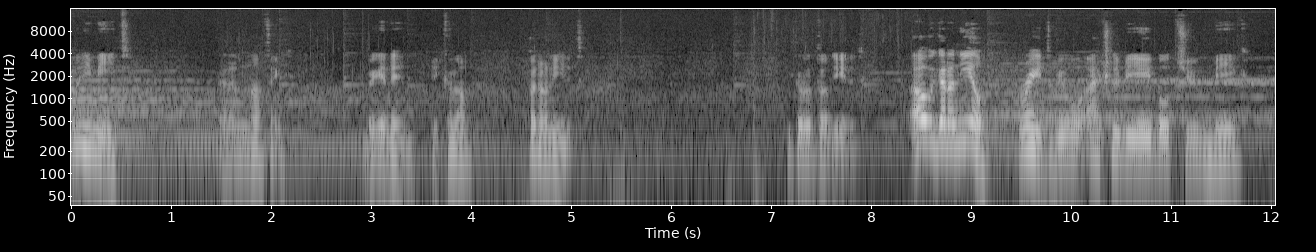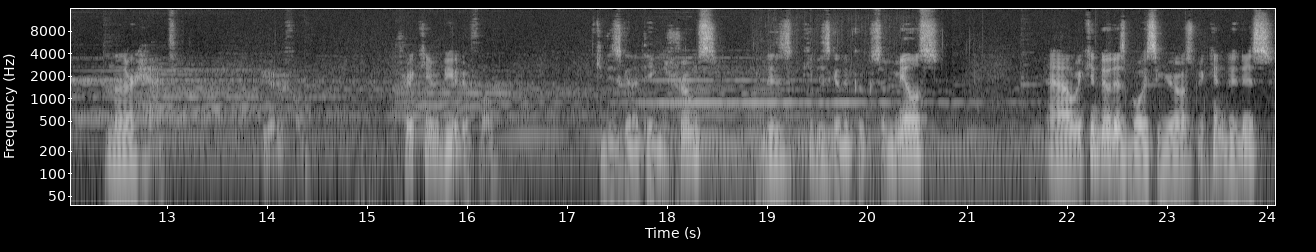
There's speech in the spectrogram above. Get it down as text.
20 meat. Better than nothing. Bring it in, Piccolo. But don't eat it. Piccolo, don't eat it. Oh, we got a Neil! Great, we will actually be able to make another hat. Beautiful. Freaking beautiful. Kitty's gonna take the shrooms. Kitty's, Kitty's gonna cook some meals. Uh, we can do this, boys and girls. We can do this.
